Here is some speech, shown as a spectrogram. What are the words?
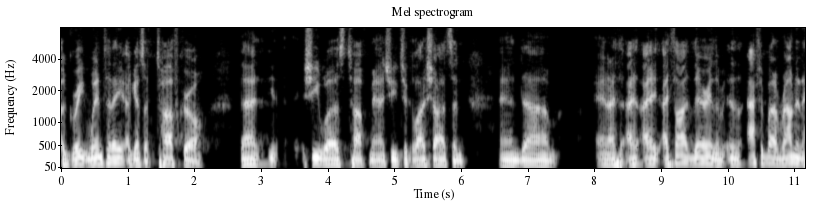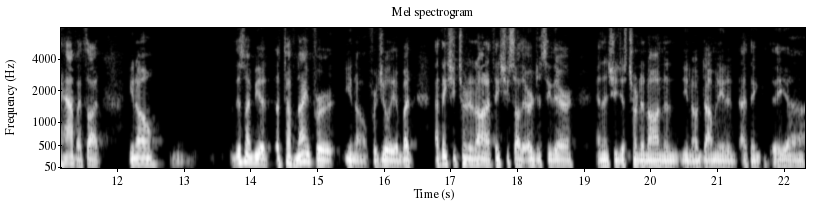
a great win today against a tough girl. That she was tough, man. She took a lot of shots, and and um, and I I I thought there in the after about a round and a half, I thought, you know, this might be a, a, tough night for you know for Julia, but I think she turned it on. I think she saw the urgency there, and then she just turned it on and you know dominated. I think the uh,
